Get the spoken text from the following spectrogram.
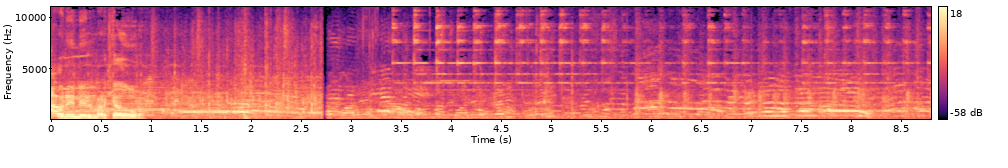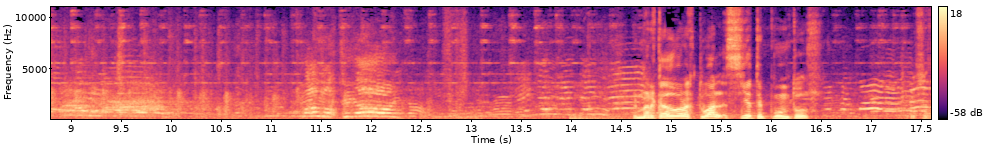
Abren el marcador. ¡Vamos, chingón! El marcador actual 7 puntos. Los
